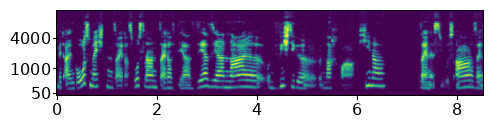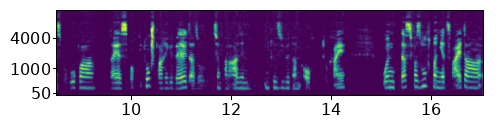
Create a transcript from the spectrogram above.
Mit allen Großmächten, sei das Russland, sei das der sehr, sehr nahe und wichtige Nachbar China, sei es die USA, sei es Europa, sei es auch die turksprachige Welt, also Zentralasien inklusive dann auch Türkei. Und das versucht man jetzt weiter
